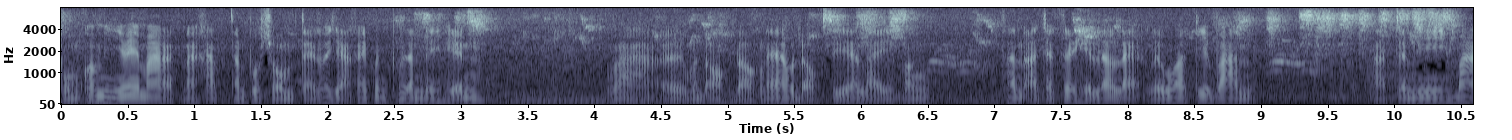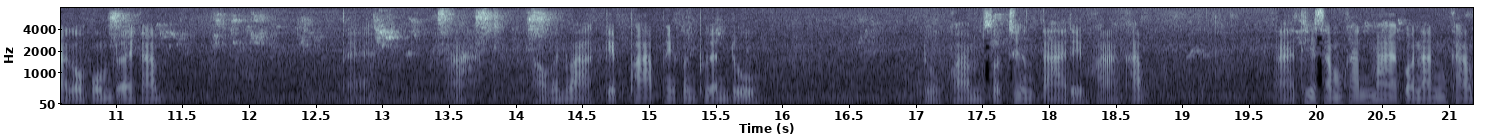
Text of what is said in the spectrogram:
ผมก็มีไม่มากนะครับท่านผู้ชมแต่ก็อยากให้เพื่อนๆได้เห็น ว่าเออมันออกดอกแล้วดอกสีอะไรบางท่านอาจจะเคยเห็นแล้วแหละ หรือว่าที่บ้านอาจจะมีมากกว่าผมด้วยครับ แต่เอาเป็นว่าเก็บภาพให้เพื่อนๆดู ดูความสดชื่นตาดีกว่าครับที่สำคัญมากกว่านั้นครับ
